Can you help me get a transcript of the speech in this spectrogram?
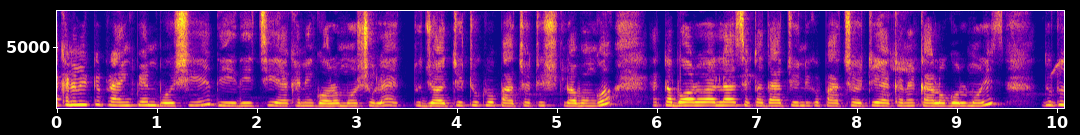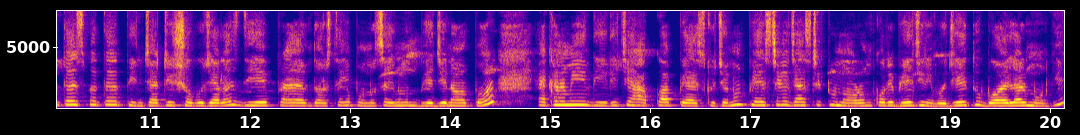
এখানে আমি একটা ফ্রাইং প্যান বসিয়ে দিয়ে দিচ্ছি। এখানে গরম মশলা, একটু জয়ত্রী টুকরো, পাঁচ ছয়টি লবঙ্গ, একটা বড় এলাচ, একটা দারচিনি টুকরো, পাঁচ ছয়টি এখানে কালো গোলমরিচ, দুটো তেজপাতা, তিন চারটি সবুজ এলাচ দিয়ে প্রায় দশ থেকে পনেরো সেকেন্ড মতো ভেজে নেওয়ার পর এখানে আমি দিয়ে দিচ্ছি হাফ কাপ পেঁয়াজ কুচানো। পেঁয়াজটাকে জাস্ট একটু নরম করে ভেজে নিব। যেহেতু ব্রয়লার মুরগি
